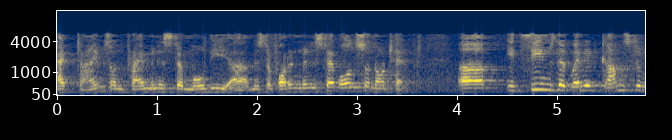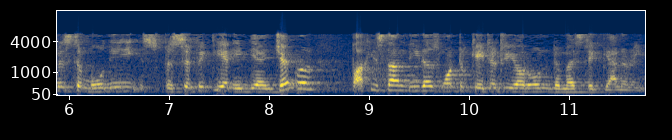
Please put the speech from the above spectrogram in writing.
at times on Prime Minister Modi, uh, Mr. Foreign Minister, have also not helped. Uh, it seems that when it comes to Mr. Modi specifically and India in general, Pakistan leaders want to cater to your own domestic gallery.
